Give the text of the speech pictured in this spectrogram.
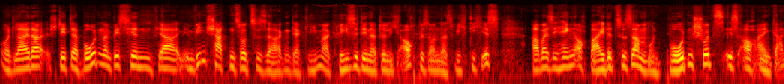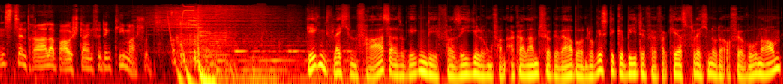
Und leider steht der Boden ein bisschen ja, im Windschatten sozusagen der Klimakrise, die natürlich auch besonders wichtig ist. Aber sie hängen auch beide zusammen. Und Bodenschutz ist auch ein ganz zentraler Baustein für den Klimaschutz. Gegen Flächenfraß, also gegen die Versiegelung von Ackerland für Gewerbe- und Logistikgebiete, für Verkehrsflächen oder auch für Wohnraum,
